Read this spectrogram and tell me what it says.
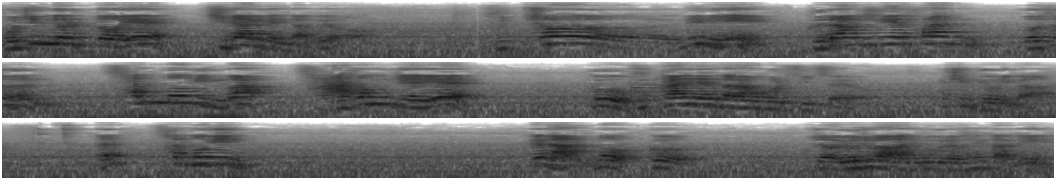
고집열도에 집약이 된다고요. 부처님이 그 당시에 설한 것은 삼법인과 사성제의 그 국한이 된다라고 볼 수 있어요. 핵심 교리가. 예? 삼법인. 그, 난, 뭐, 그, 저, 요즘 와가지고 그래서 생각이,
